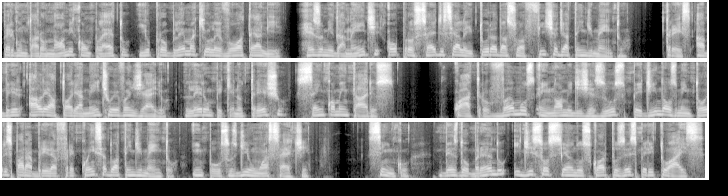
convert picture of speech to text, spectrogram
Perguntar o nome completo e o problema que o levou até ali, resumidamente ou procede-se à leitura da sua ficha de atendimento. 3. Abrir aleatoriamente o Evangelho, ler um pequeno trecho, sem comentários. 4. Vamos, em nome de Jesus, pedindo aos mentores para abrir a frequência do atendimento, impulsos de 1 a 7. 5. Desdobrando e dissociando os corpos espirituais,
